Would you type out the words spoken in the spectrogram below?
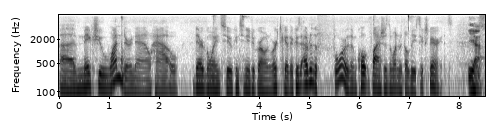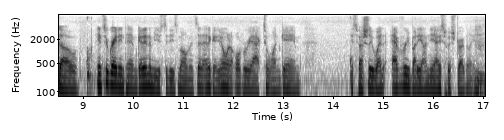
uh, makes you wonder now how they're going to continue to grow and work together. Because out of the four of them, Colton Flasch is the one with the least experience. yeah, So integrating him, getting him used to these moments, and, and again, you don't want to overreact to one game. Especially when everybody on the ice was struggling. Mm.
